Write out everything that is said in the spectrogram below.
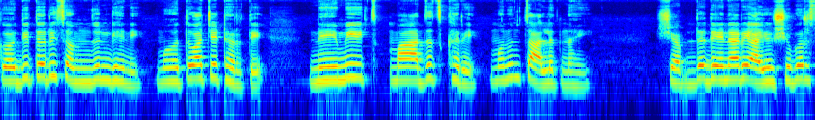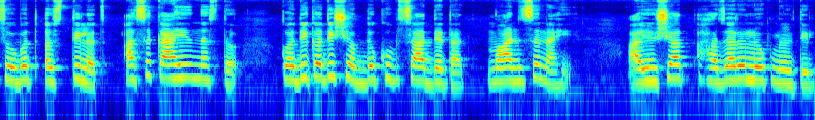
कधीतरी समजून घेणे महत्त्वाचे ठरते. नेहमीच माझंच खरे म्हणून चालत नाही. शब्द देणारे आयुष्यभर सोबत असतीलच असं काही नसतं. कधीकधी शब्द खूप साथ देतात. माणसं नाही. आयुष्यात हजारो लोक मिळतील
